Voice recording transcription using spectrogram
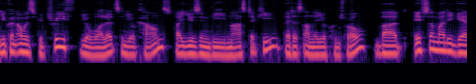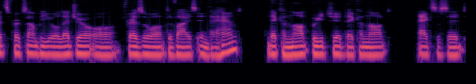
You can always retrieve your wallets and your accounts by using the master key that is under your control. But if somebody gets, for example, your Ledger or Trezor device in their hand, they cannot breach it. They cannot access it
